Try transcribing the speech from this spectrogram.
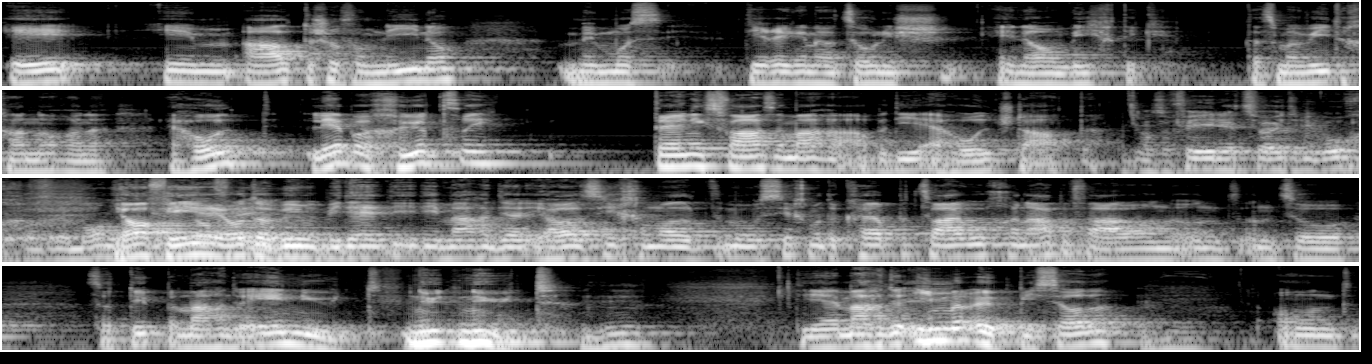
Eh im Alter schon vom Nino, man muss, die Regeneration ist enorm wichtig, dass man wieder kann nachher erholt, lieber eine kürzere Trainingsphase machen, aber die erholt starten. Also Ferien zwei, drei Wochen oder einen Monat? Ja, Ferien, oder? Bei, bei die, die machen ja, ja sicher mal, man muss sicher mal den Körper zwei Wochen runterfahren und, und, und so, so Typen machen ja eh nichts, nichts, nichts. Mhm. Die machen ja immer etwas, oder? Mhm. Und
